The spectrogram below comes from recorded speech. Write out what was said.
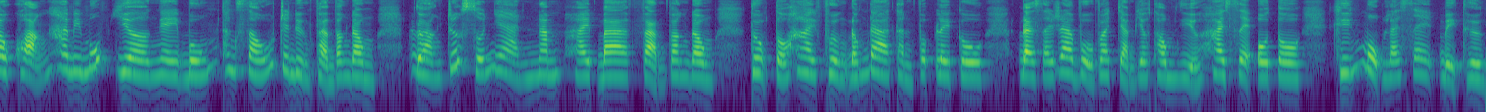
Vào khoảng 21 giờ ngày 4 tháng 6 trên đường Phạm Văn Đồng, đoạn trước số nhà 523 Phạm Văn Đồng thuộc tổ 2 phường Đống Đa, thành phố Pleiku đã xảy ra vụ va chạm giao thông giữa hai xe ô tô khiến một lái xe bị thương.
